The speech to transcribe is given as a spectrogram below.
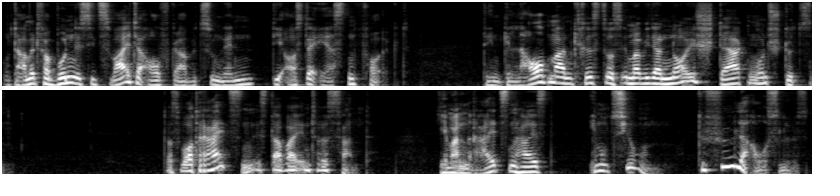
Und damit verbunden ist die zweite Aufgabe zu nennen, die aus der ersten folgt. Den Glauben an Christus immer wieder neu stärken und stützen. Das Wort reizen ist dabei interessant. Jemanden reizen heißt Emotionen, Gefühle auslösen.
